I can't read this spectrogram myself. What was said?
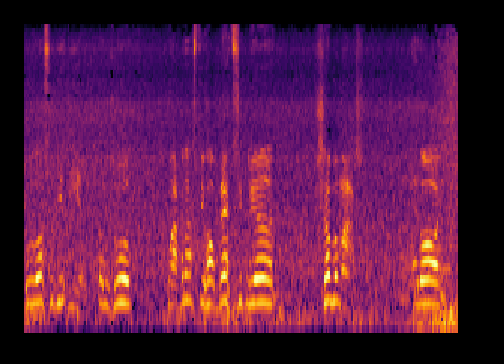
do nosso dia a dia. Tamo junto. Um abraço de Roberto Cipriano. Chama macho. É nóis.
